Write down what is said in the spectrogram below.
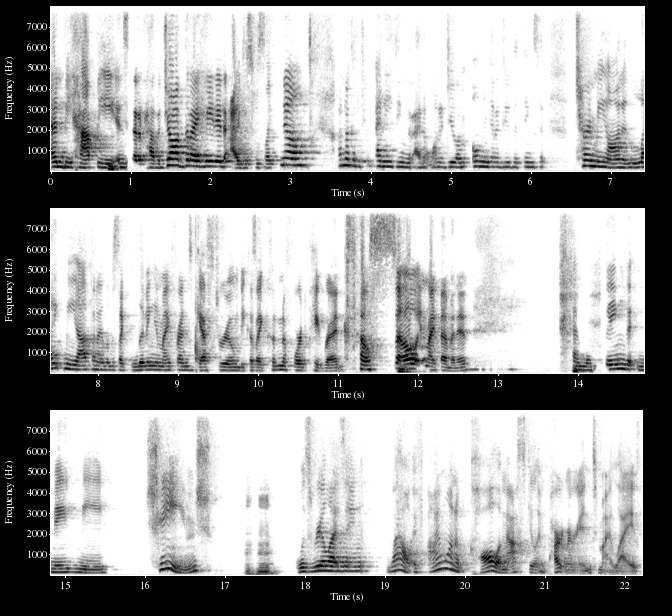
and be happy mm. instead of have a job that I hated. I just was like, no, I'm not going to do anything that I don't want to do. I'm only going to do the things that turn me on and light me up. And I was like living in my friend's guest room because I couldn't afford to pay rent because I was so mm. in my feminine. And the thing that made me change mm-hmm. was realizing, wow, if I want to call a masculine partner into my life,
